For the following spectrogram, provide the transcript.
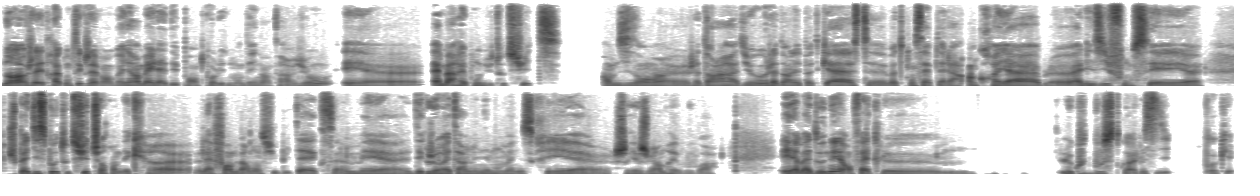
Non, j'allais te raconter que j'avais envoyé un mail à Despentes pour lui demander une interview et euh, elle m'a répondu tout de suite en me disant euh, j'adore la radio, j'adore les podcasts, euh, votre concept a l'air incroyable, euh, allez-y foncez. euh, je suis pas dispo tout de suite, je suis en train d'écrire euh, la fin de Vernon Subutex, mais euh, dès que j'aurai terminé mon manuscrit, euh, je, je viendrai vous voir. Et elle m'a donné en fait le le coup de boost quoi. Je me suis dit ok,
